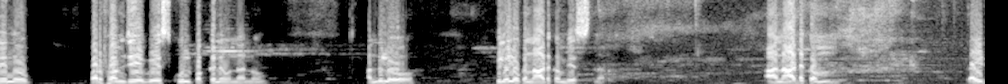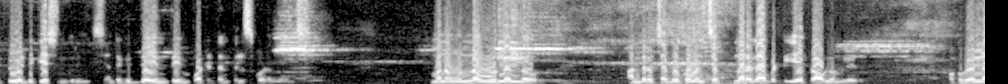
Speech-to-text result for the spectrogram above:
నేను పర్ఫామ్ చేయబోయే స్కూల్ పక్కనే ఉన్నాను. అందులో పిల్లలు ఒక నాటకం వేస్తున్నారు. ఆ నాటకం రైట్ టు ఎడ్యుకేషన్ గురించి అంటే విద్య ఎంత ఇంపార్టెంట్ అని తెలుసుకోవడం గురించి. మనం ఉన్న ఊర్లలో అందరూ చదువుకోమని చెప్తున్నారు కాబట్టి ఏ ప్రాబ్లం లేదు. ఒకవేళ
